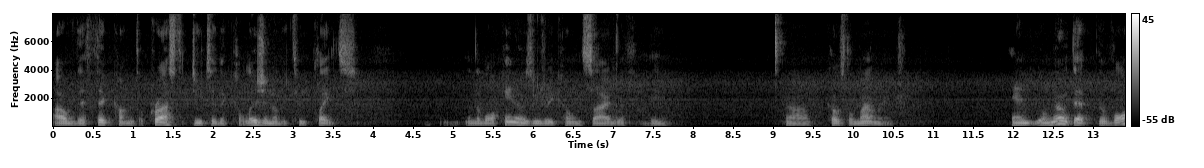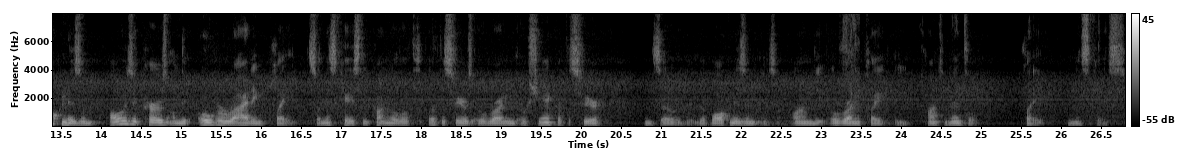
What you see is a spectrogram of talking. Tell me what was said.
of the thick continental crust due to the collision of the two plates and the volcanoes usually coincide with the uh, coastal mountain range. And you'll note that the volcanism always occurs on the overriding plate. So in this case, the continental lithosphere is overriding the oceanic lithosphere, and so the volcanism is on the overriding plate, the continental plate in this case.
